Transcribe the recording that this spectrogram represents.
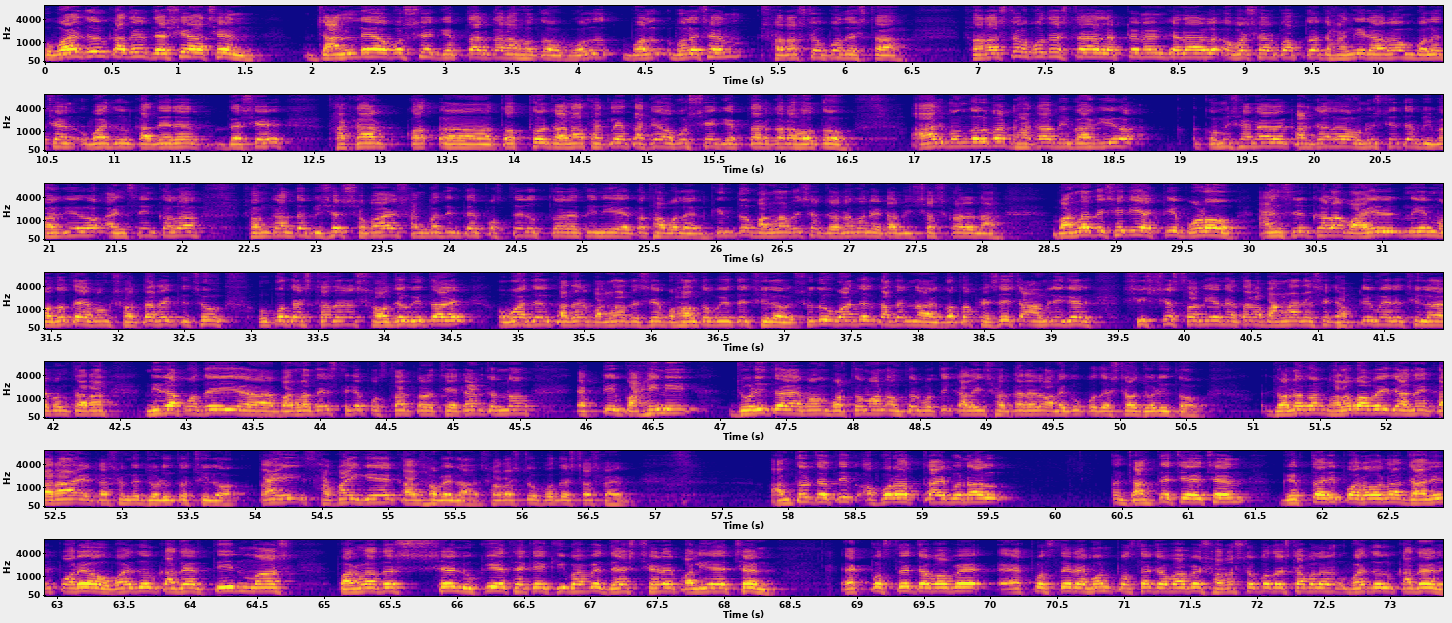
ওবায়দুল কাদের দেশে আছেন, জানলে অবশ্যই গ্রেপ্তার করা হতো, বল- বল- বলেছেন স্বরাষ্ট্র উপদেষ্টা। স্বরাষ্ট্র উপদেষ্টা লেফটেন্যান্ট জেনারেল অবসরপ্রাপ্ত জাহাঙ্গীর আলম বলেছেন ওবায়দুল কাদেরের দেশে থাকার তথ্য জানা থাকলে তাকে অবশ্যই গ্রেপ্তার করা হতো। আজ মঙ্গলবার ঢাকা বিভাগীয় কমিশনারের কার্যালয়ে অনুষ্ঠিত বিভাগীয় আইনশৃঙ্খলা সংক্রান্ত বিশেষ সভায় সাংবাদিকদের প্রশ্নের উত্তরে তিনি একথা বলেন, কিন্তু বাংলাদেশের জনগণ এটা বিশ্বাস করে না। বাংলাদেশেরই একটি বড় আইনশৃঙ্খলা বাহিনীর মদতে এবং সরকারের কিছু উপদেষ্টাদের সহযোগিতায় ওবায়দুল কাদের বাংলাদেশে বহাল তবিয়তে ছিল। শুধু ওবায়দুল কাদের নয়, গত ফেসিস্ট আওয়ামী লীগের শীর্ষস্থানীয় নেতারা বাংলাদেশে ঘাপটি মেরেছিল এবং তারা নিরাপদেই বাংলাদেশ থেকে প্রস্থান করেছে। এটার জন্য একটি বাহিনী জড়িত এবং বর্তমান অন্তর্বর্তীকালীন সরকারের অনেক উপদেষ্টাও জড়িত। জনগণ ভালোভাবেই জানে কারা এটার সঙ্গে জড়িত ছিল। তাই সাফাই গিয়ে কাজ হবে না, স্বরাষ্ট্র উপদেষ্টা সাহেব। আন্তর্জাতিক অপরাধ ট্রাইব্যুনাল জানতে চেয়েছেন, গ্রেপ্তারি পরোয়ানা জারির পরেও ওবায়দুল কাদের তিন মাস বাংলাদেশে লুকিয়ে থেকে কীভাবে দেশ ছেড়ে পালিয়েছেন? এক প্রশ্নের জবাবে, এক প্রশ্নের এমন প্রশ্নের জবাবে স্বরাষ্ট্র উপদেষ্টা বলেন, ওবায়দুল কাদের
